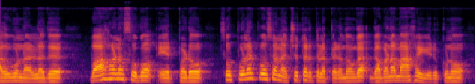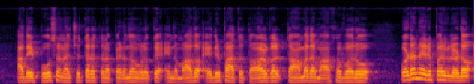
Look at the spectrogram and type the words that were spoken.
அதுவும் நல்லது. வாகன சுகம் ஏற்படும். ஸோ புனர்பூச நட்சத்திரத்தில் பிறந்தவங்க கவனமாக இருக்கணும். அதே பூச நட்சத்திரத்தில் பிறந்தவங்களுக்கு இந்த மாதம் எதிர்பார்த்த தாள்கள் தாமதமாக வரும். உடன் இருப்பவர்களிடம்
